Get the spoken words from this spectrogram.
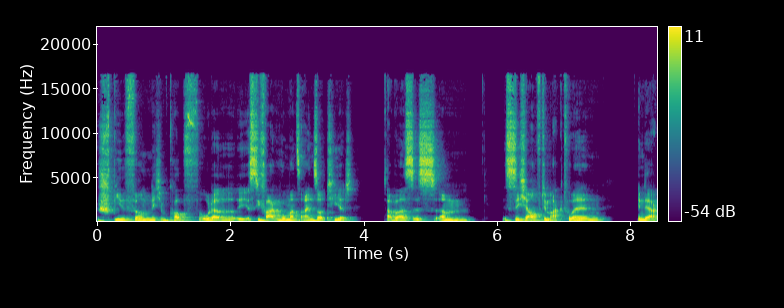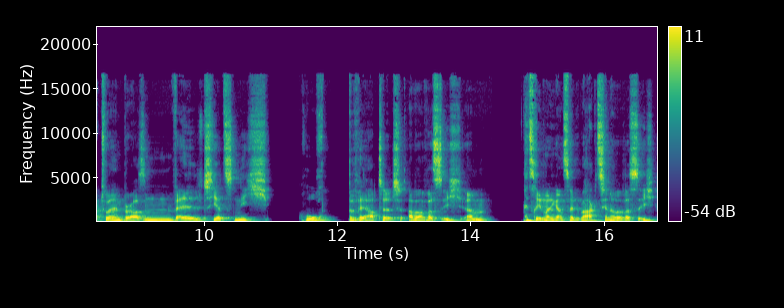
Spielfirmen nicht im Kopf oder ist die Frage, wo man es einsortiert. Aber es ist, ähm, ist sicher auf dem aktuellen, in der aktuellen Börsenwelt jetzt nicht hoch bewertet. Aber was ich, ähm, jetzt reden wir die ganze Zeit über Aktien, aber was ich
